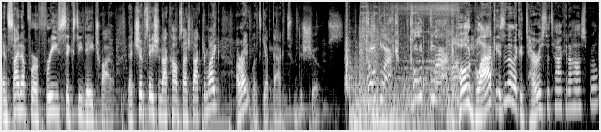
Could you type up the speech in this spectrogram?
and sign up for a free 60-day trial. That's shipstation.com slash Dr. Mike. All right, let's get back to the shows. Code Black! Code Black! Code Black? Isn't that like a terrorist attack in a hospital?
